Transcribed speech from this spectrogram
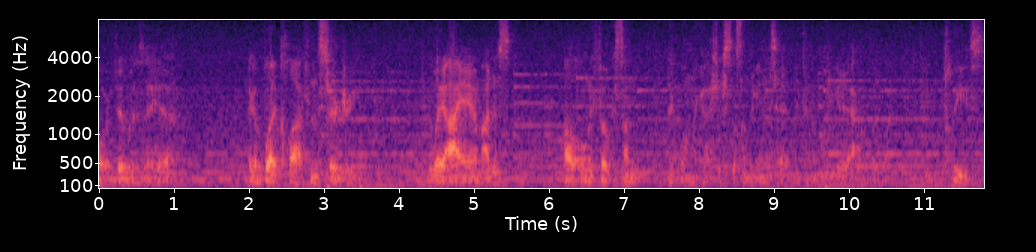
or if it was a uh, like a blood clot from the surgery. The way I am, I just I'll only focus on like, oh my gosh, there's still something in his head. Like I don't want to get it out. What do I- Please,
